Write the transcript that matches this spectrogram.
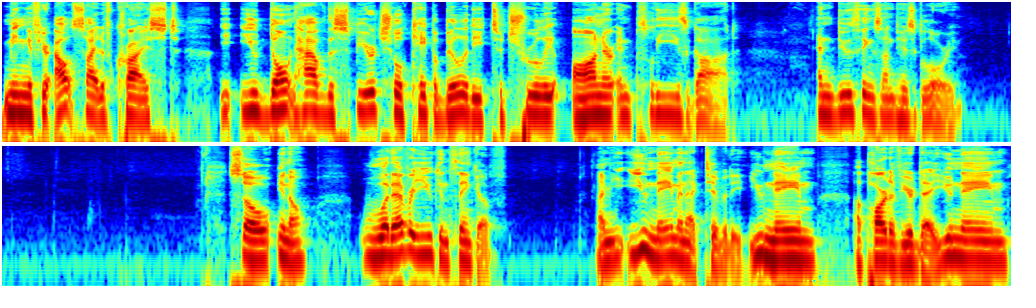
Meaning, if you're outside of Christ, you don't have the spiritual capability to truly honor and please God and do things unto his glory. So, you know, whatever you can think of. I mean, you name an activity, you name a part of your day, you name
